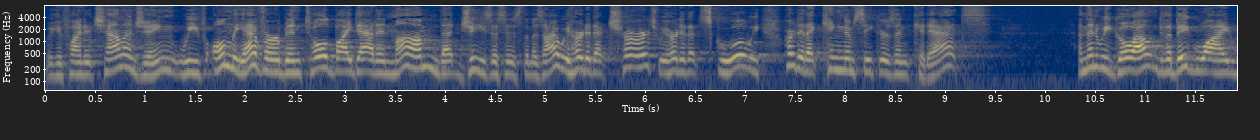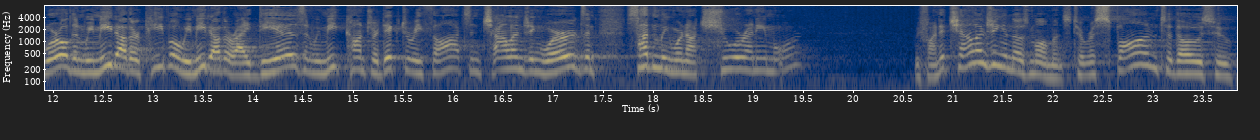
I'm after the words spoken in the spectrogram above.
We can find it challenging. We've only ever been told by dad and mom that Jesus is the Messiah. We heard it at church, we heard it at school, we heard it at Kingdom Seekers and Cadets. And then we go out into the big wide world and we meet other people, we meet other ideas, and we meet contradictory thoughts and challenging words, and suddenly we're not sure anymore. We find it challenging in those moments to respond to those who,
